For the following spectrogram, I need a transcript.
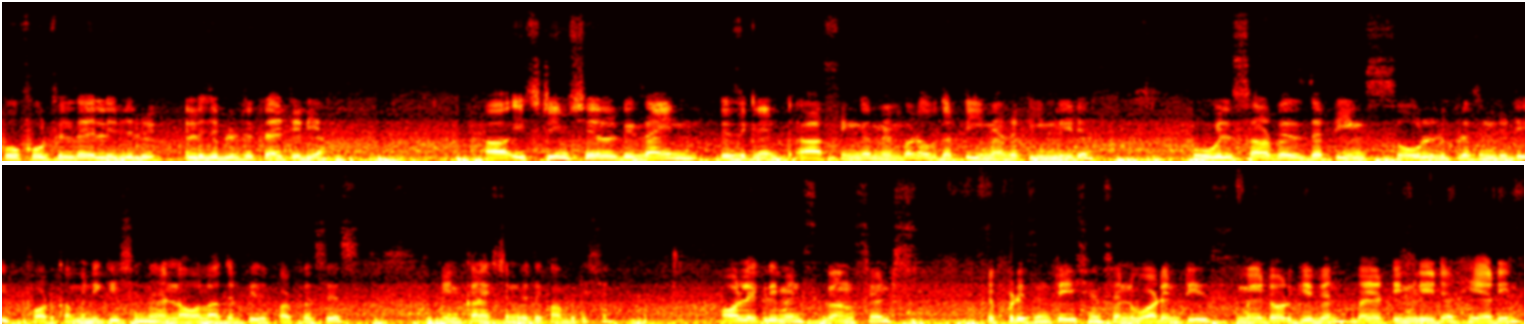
who fulfill the eligibility criteria uh, each team shall design designate a single member of the team as a team leader who will serve as the team's sole representative for communication and all other purposes in connection with the competition. All agreements consents representations and warranties made or given by a team leader herein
